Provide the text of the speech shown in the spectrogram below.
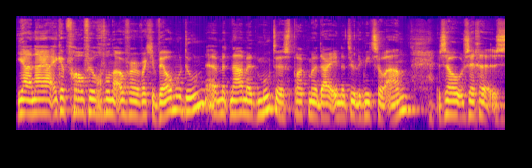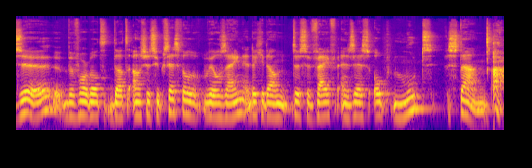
Ja, nou ja, ik heb vooral veel gevonden over wat je wel moet doen. Eh, met name het moeten sprak me daarin natuurlijk niet zo aan. Zo zeggen ze bijvoorbeeld dat als je succesvol wil zijn, dat je dan tussen vijf en zes op moet staan. Ah,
